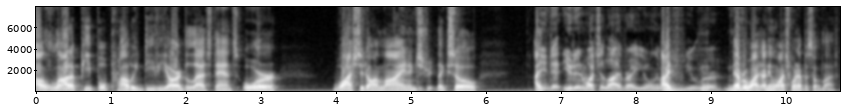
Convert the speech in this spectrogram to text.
a lot of people probably DVR'd the Last Dance or watched it online and stre- like so. I- you did. You didn't watch it live, right? You only I you were. never watched. I didn't watch one episode live.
